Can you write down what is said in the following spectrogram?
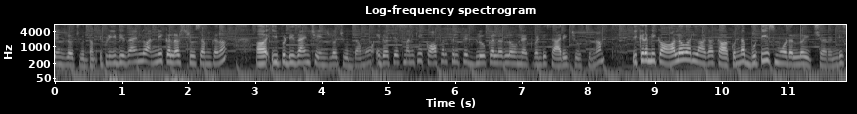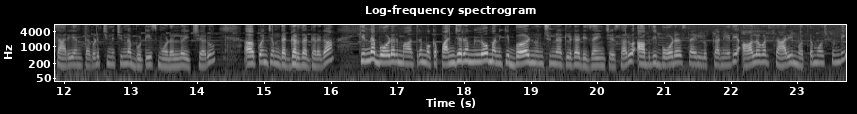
చేంజ్లో చూద్దాం. ఇప్పుడు ఈ డిజైన్లో అన్ని కలర్స్ చూసాం కదా? ఇప్పుడు డిజైన్ చేంజ్లో చూద్దాము. ఇది వచ్చేసి మనకి కాఫర్ సల్ఫేట్ బ్లూ కలర్లో ఉన్నటువంటి శారీ చూస్తున్నాం. ఇక్కడ మీకు ఆల్ ఓవర్ లాగా కాకుండా బుటీస్ మోడల్లో ఇచ్చారండి. శారీ అంతా కూడా చిన్న చిన్న బుటీస్ మోడల్లో ఇచ్చారు. కొంచెం దగ్గర దగ్గరగా. కింద బోర్డర్ మాత్రం ఒక పంజరంలో మనకి బర్డ్ నుంచున్నట్లుగా డిజైన్ చేశారు. అది బోర్డర్ స్టైల్ లుక్ అనేది ఆల్ ఓవర్ శారీ మొత్తం వస్తుంది.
